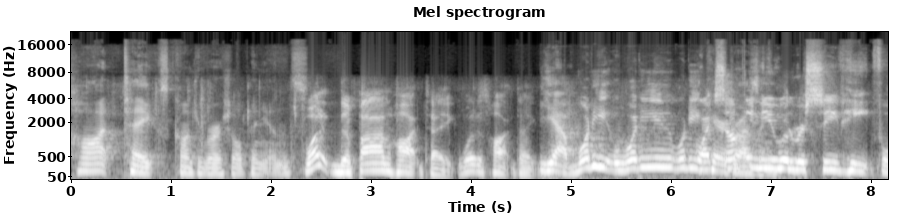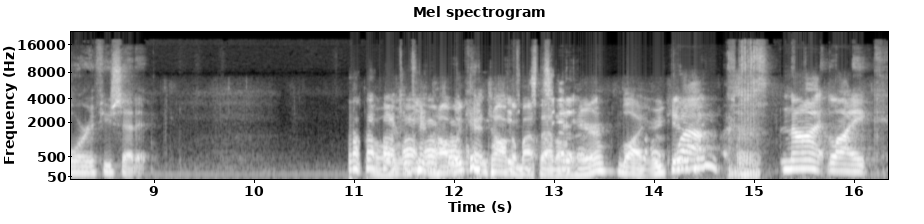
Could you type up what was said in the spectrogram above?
Hot takes, controversial opinions. What define hot take? What is hot take? Yeah. What do you? What do you? What do you? Like something you would receive heat for if you said it. Oh, well, we can't talk. We can't talk about that said on it- here. Like, are you kidding Well, me? not like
